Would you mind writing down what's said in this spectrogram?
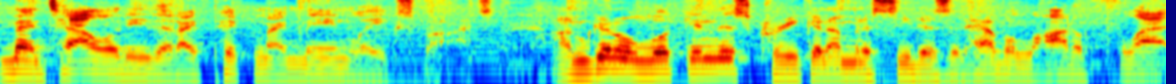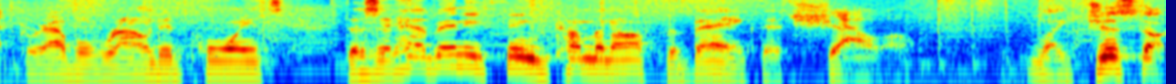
mentality that I picked my main lake spots. I'm gonna look in this creek and I'm gonna see, does it have a lot of flat gravel rounded points? Does it have anything coming off the bank that's shallow? Like just uh,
